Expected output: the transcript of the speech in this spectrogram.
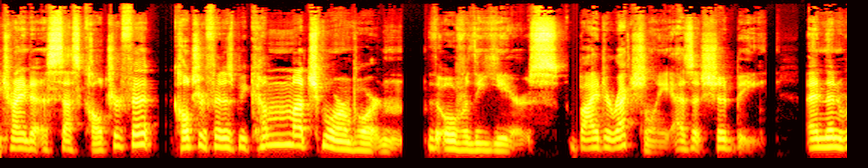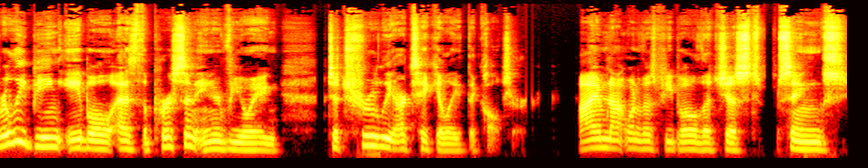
trying to assess culture fit. Culture fit has become much more important over the years, bi-directionally, as it should be and then really being able as the person interviewing to truly articulate the culture i'm not one of those people that just sings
